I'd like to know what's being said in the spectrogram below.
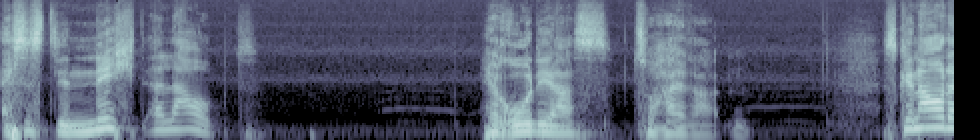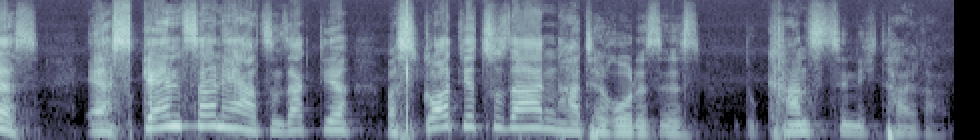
es ist dir nicht erlaubt, Herodias zu heiraten. Das ist genau das. Er scannt sein Herz und sagt dir, was Gott dir zu sagen hat, Herodes, ist, du kannst sie nicht heiraten.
